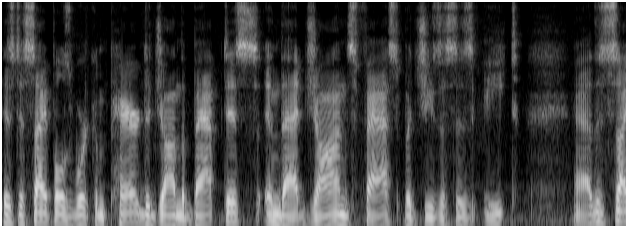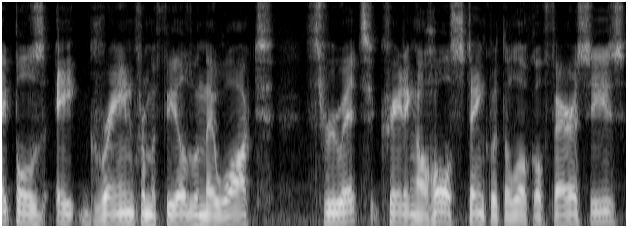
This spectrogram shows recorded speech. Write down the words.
His disciples were compared to John the Baptist in that John's fast, but Jesus's eat. Uh, the disciples ate grain from a field when they walked through it, creating a whole stink with the local Pharisees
